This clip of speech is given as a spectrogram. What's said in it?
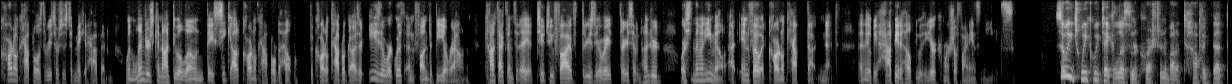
Cardinal Capital has the resources to make it happen. When lenders cannot do a loan, they seek out Cardinal Capital to help. The Cardinal Capital guys are easy to work with and fun to be around. Contact them today at 225 308 3700 or send them an email at info at cardinalcap.net and they'll be happy to help you with your commercial finance needs. So each week we take a listener question about a topic that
